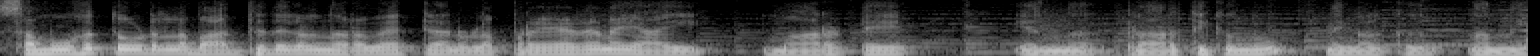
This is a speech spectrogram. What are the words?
സമൂഹത്തോടുള്ള ബാധ്യതകൾ നിറവേറ്റാനുള്ള പ്രേരണയായി മാറട്ടെ എന്ന് പ്രാർത്ഥിക്കുന്നു. നിങ്ങൾക്ക് നന്ദി.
